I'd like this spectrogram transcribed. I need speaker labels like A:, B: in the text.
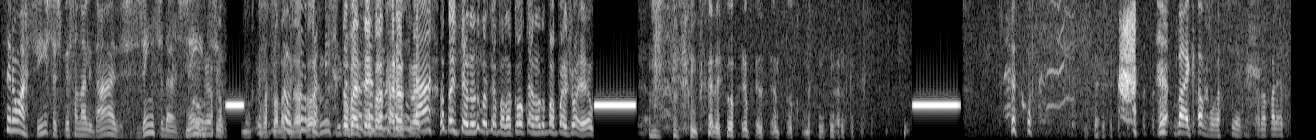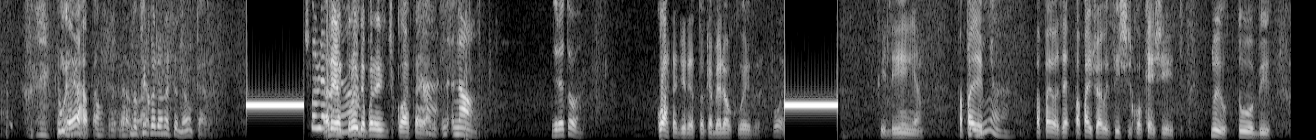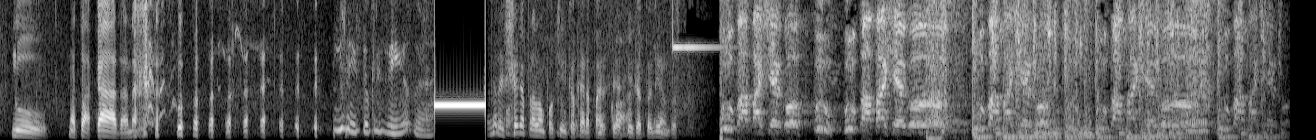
A: Serão artistas, personalidades, gente da gente.
B: Não, não que tu vai falar, não.
A: mim?
B: Tu vai
A: Eu tô
B: ter que falar o canal. tu vai-. Eu tô esperando você falar qual o canal do Papai Joel. Peraí, eu represento o comentário.
A: Vai, acabou. Chega, parou a palhaçada.
B: Não é, rapaz.
A: programa.
B: Não fica olhando assim, não, cara.
A: Problema
B: Ela entrou
A: não.
B: e depois a gente corta ela.
A: Ah, não. Diretor,
B: Corta, diretor, que é a melhor coisa. Filhinha. Papai,
A: filhinha,
B: Papai, José- Papai Joel existe de qualquer jeito. No YouTube, no, na tua casa, na casa do...
A: Ih, gente, deu crise de riso.
B: Peraí, chega pra lá um pouquinho que eu quero aparecer assim, que eu tô lindo
C: papai chegou, uh, o papai chegou, o papai chegou.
